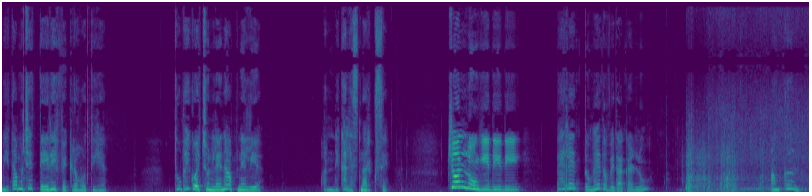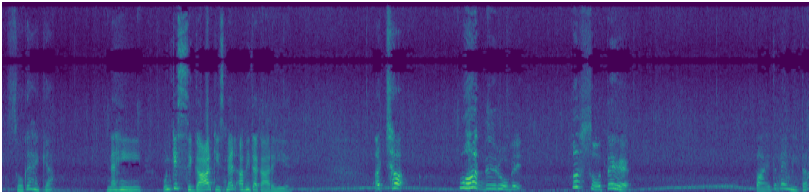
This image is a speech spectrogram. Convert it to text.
मीता मुझे तेरी फ़िक्र होती है। तू भी कोई चुन लेना अपने लिए। और निकल इस नर्क से। चुन लूँगी दीदी। पहले तुम्हें तो विदा कर लूँ। अंकल सो गए हैं क्या? नहीं उनके सिगार की स्मेल अभी तक आ रही है। अच्छा बहुत देर हो गई। अब सोते हैं। बाय द वे मीता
